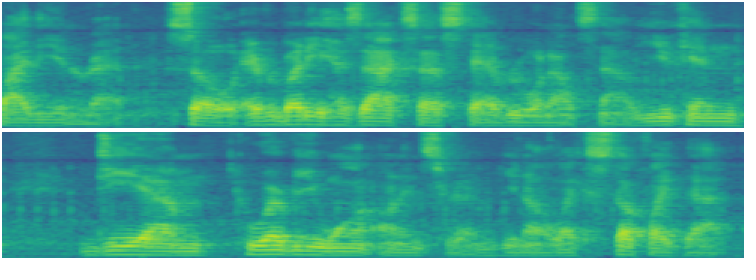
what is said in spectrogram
by the internet. So, everybody has access to everyone else now. You can DM whoever you want on Instagram, you know, like stuff like that.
